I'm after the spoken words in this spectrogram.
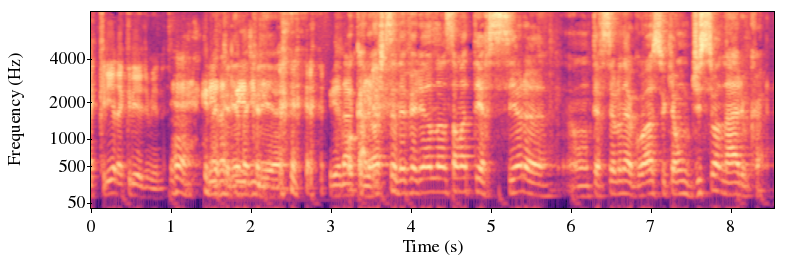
É cria da cria de Minas. É, cria é da cria, cria da cria. cria da Pô, cara, eu acho que você deveria lançar uma terceira, um terceiro negócio que é um dicionário, cara.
